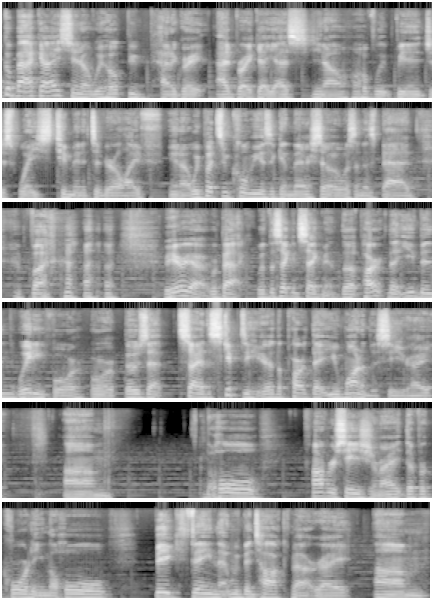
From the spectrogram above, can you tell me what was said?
Welcome back, guys. You know, we hope you had a great ad break, I guess. You know, hopefully we didn't just waste two minutes of your life. You know, we put some cool music in there, so it wasn't as bad. But, but here we are. We're back with the second segment. The part that you've been waiting for, or those that decided to skip to here, the part that you wanted to see, right? Um, the whole conversation, right? The recording, the whole big thing that we've been talking about, right? Um,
